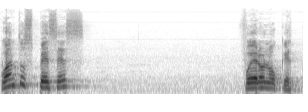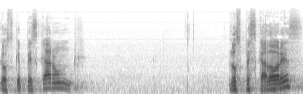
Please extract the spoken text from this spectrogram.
¿Cuántos peces fueron los que, los que pescaron los pescadores,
